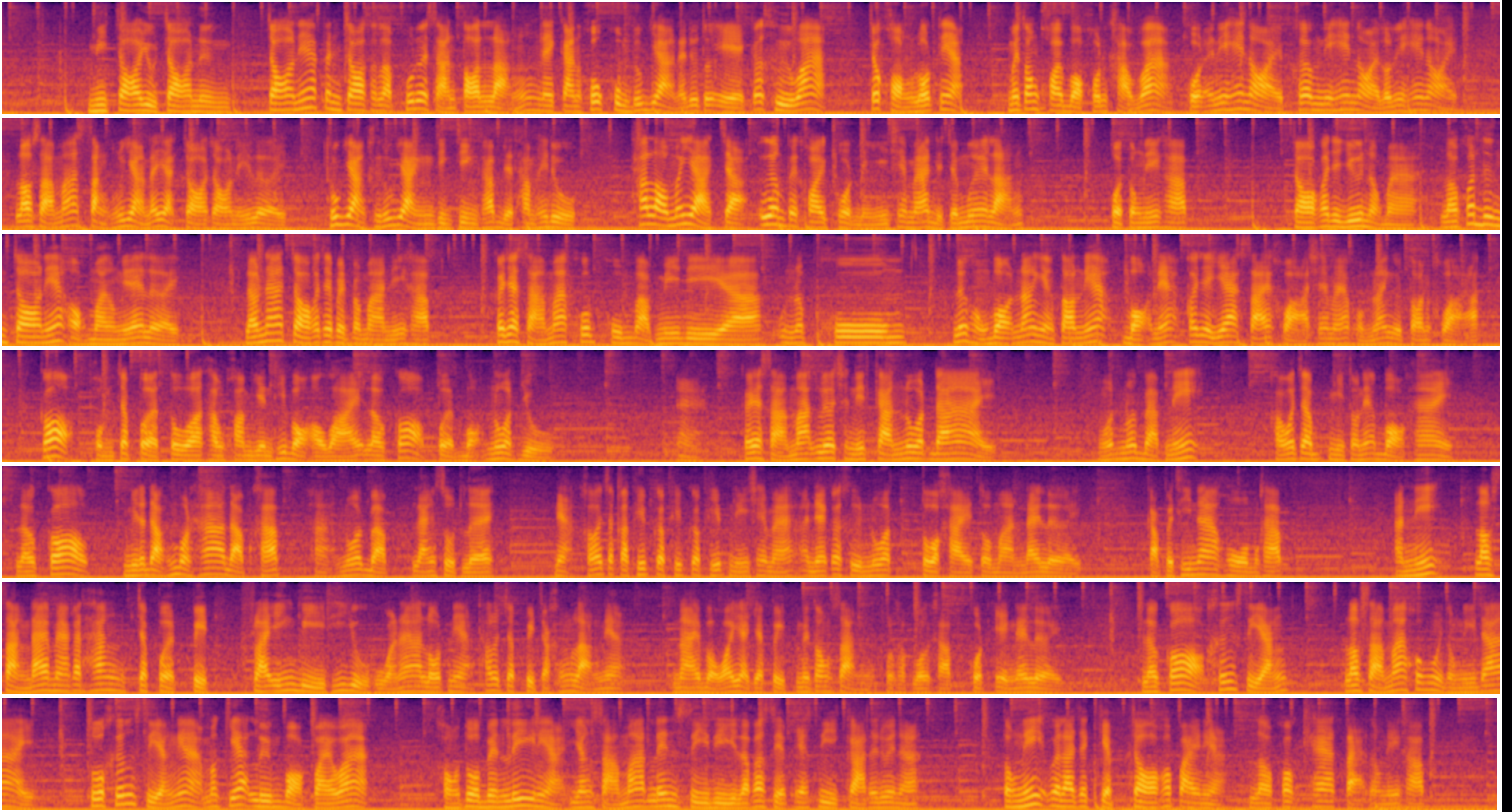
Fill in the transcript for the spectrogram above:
มีจออยู่จอหนึ่ง จอเนี้ยเป็นจอสำหรับผู้โดยสารตอนหลังในการควบคุมทุกอย่างได้ด้วยตัวเอง ก็คือว่าเจ้าของรถเนี่ยไม่ต้องคอยบอกคนขับว่ากดอันนี้ให้หน่อย เพิ่มนี้ให้หน่อยลดนี้ให้หน่อย เราสามารถสั่งทุกอย่างได้จากจอจอนี้เลย ทุกอย่างคือทุกอย่างจริงๆครับ เดี๋ยวทำให้ดู ถ้าเราไม่อยากจะเอื้อมไปคอยกดอย่างนี้ใช่ไหมเดี๋ยวจะเมื่อยหลัง กดตรงนี้ครับ จอก็จะยื่นออกมา เราก็ดึงจอเนี้ยออกมาตรงนี้ได้เลย แล้วหน้าจอก็จะเป็นประมาณนี้ครับ ก็จะสามารถควบคุมแบบมีเดีย อุณหภูมิ เรื่องของเบาะนั่งอย่างตอนนี้เบาะเนี้ยก็จะแยกซ้ายขวาใช่ไหมผมนั่งอยู่ตอนขวา ก็ผมจะเปิดตัวทำความเย็นที่เบาะเอาไว้ แล้วก็เปิดเบาะนวดอยู่อ่าก็จะสามารถเลือกชนิดการนวดได้นวดนวดแบบนี้เขาก็จะมีตัวเนี้ยบอกให้ แล้วก็มีระดับทั้งหมด 5 ระดับครับอ่านวดแบบแรงสุดเลยเนี่ยเขาก็จะกระพริบกระพริบกระพริบนี้ใช่ไหมอันนี้ก็คือนวดตัวใครตัวมันได้เลย กลับไปที่หน้าโฮมครับ อันนี้ เราสั่งได้แม้กระทั่งจะเปิดปิด Flying B ที่อยู่หัวหน้ารถเนี่ย ถ้าเราจะปิดจากข้างหลังเนี่ย นายบอกว่าอยากจะปิดไม่ต้องสั่งคนขับรถครับ กดเองได้เลย แล้วก็เครื่องเสียงเราสามารถควบคุมตรงนี้ได้ ตัวเครื่องเสียงเนี่ยเมื่อกี้ลืมบอกไปว่า ของตัว Bentley เนี่ยยังสามารถเล่น CD แล้วก็เสียบ SD card ได้ด้วยนะ ตรงนี้เวลาจะเก็บจอเข้าไปเนี่ย เราก็แค่แตะตรงนี้ครับ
